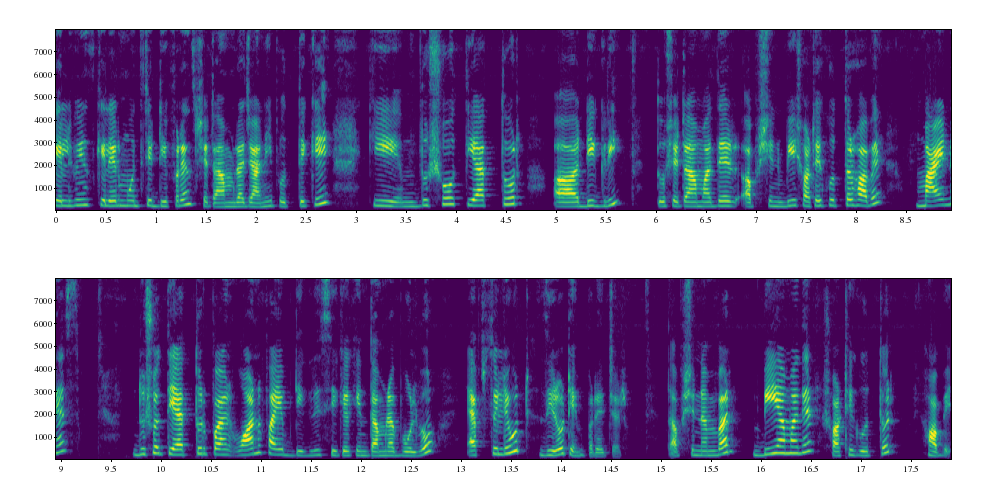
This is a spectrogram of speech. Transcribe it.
কেলভিন স্কেলের মধ্যে যে ডিফারেন্স সেটা আমরা জানি প্রত্যেকেই কি দুশো তিয়াত্তর ডিগ্রি তো সেটা আমাদের অপশন বি সঠিক উত্তর হবে। মাইনাস দুশো তিয়াত্তর পয়েন্ট ওয়ান ফাইভ ডিগ্রি সিকে কিন্তু আমরা বলব। অ্যাবসলিউট জিরো টেম্পারেচার তো অপশন নাম্বার বি আমাদের সঠিক উত্তর হবে।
